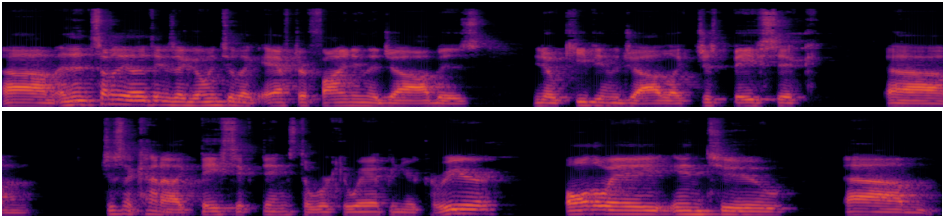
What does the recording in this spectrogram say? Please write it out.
Um, and then some of the other things I go into, like after finding the job, is you know keeping the job, like just basic, um, just like kind of like basic things to work your way up in your career, all the way into um,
